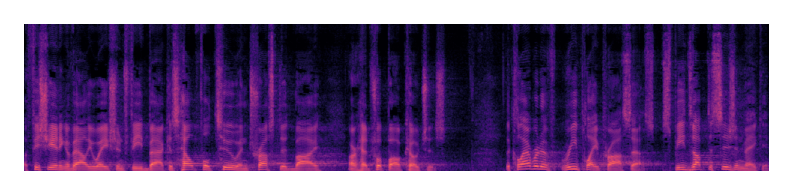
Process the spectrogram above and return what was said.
officiating evaluation feedback is helpful to and trusted by our head football coaches. The collaborative replay process speeds up decision making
